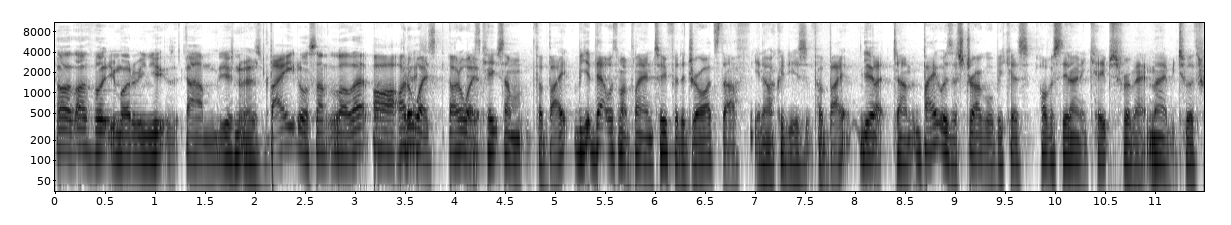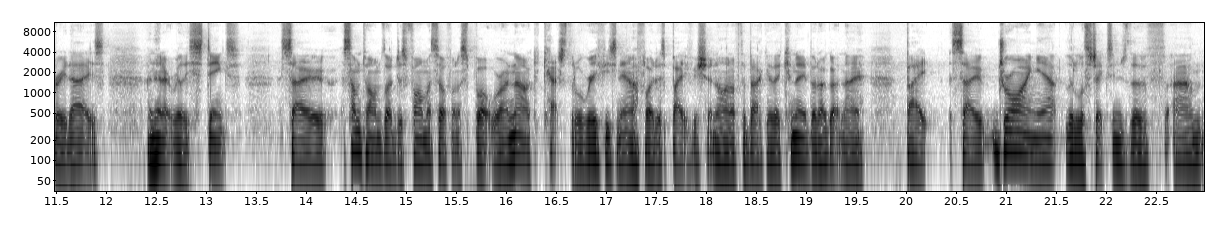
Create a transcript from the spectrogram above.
I, I thought you might have been u- um, using it as bait or something like that. Oh, I'd always, I'd always Yeah. keep some for bait. But that was my plan too for the dried stuff. You know, I could use it for bait. Yep. But um, bait was a struggle because obviously it only keeps for about maybe two or three days, and then it really stinks. So sometimes I just find myself in a spot where I know I could catch little reefies now if I just bait fish at night off the back of the canoe, but I've got no bait. So drying out little sections of um,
